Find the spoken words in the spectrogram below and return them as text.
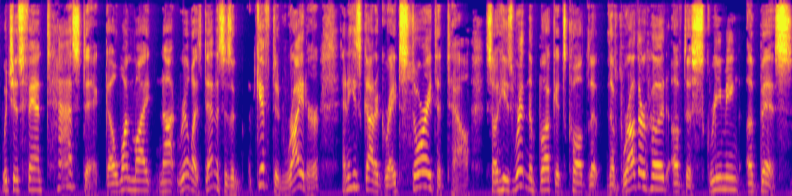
which is fantastic. Uh, one might not realize realize Dennis is a gifted writer and he's got a great story to tell. So he's written a book. It's called The, the Brotherhood of the Screaming Abyss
